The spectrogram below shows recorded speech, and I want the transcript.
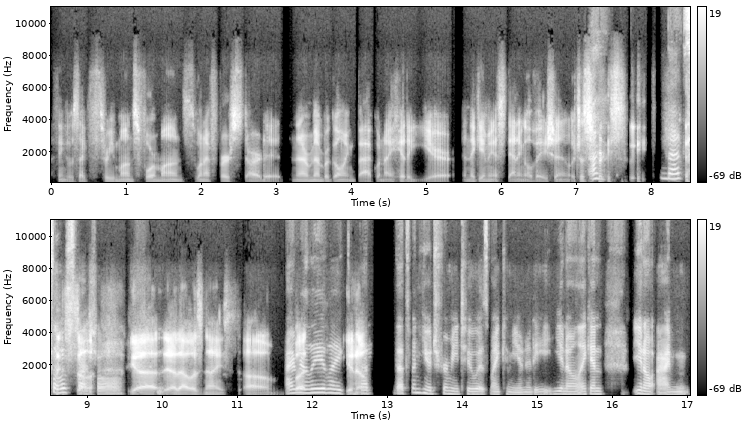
I think it was like three months, four months when I first started. And I remember going back when I hit a year and they gave me a standing ovation, which was pretty sweet. that's so so, special. yeah, yeah, that was nice. Um, I but, really like you know, that that's been huge for me too is my community, you know, like and you know, I'm,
